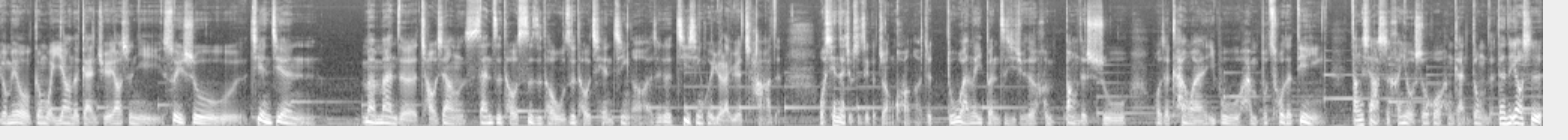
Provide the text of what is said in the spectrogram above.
有没有跟我一样的感觉？要是你岁数渐渐。慢慢的朝向三字头、四字头、五字头前进啊，这个记性会越来越差的。我现在就是这个状况啊，就读完了一本自己觉得很棒的书，或者看完一部很不错的电影，当下是很有收获、很感动的。但是要是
